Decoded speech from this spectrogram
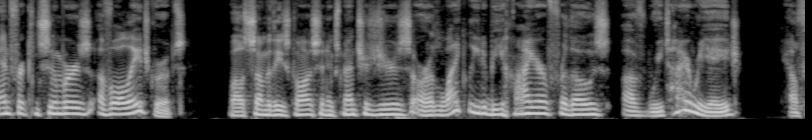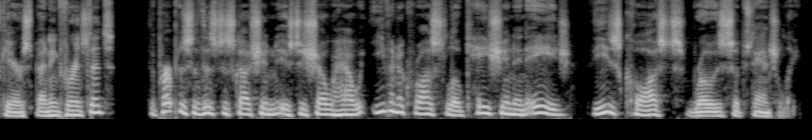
and for consumers of all age groups. While some of these costs and expenditures are likely to be higher for those of retiree age, healthcare spending, for instance. The purpose of this discussion is to show how, even across location and age, these costs rose substantially.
